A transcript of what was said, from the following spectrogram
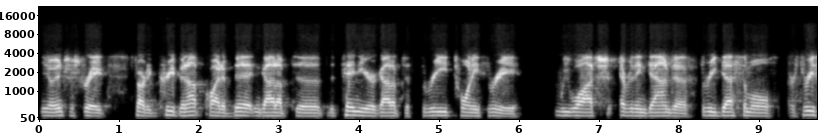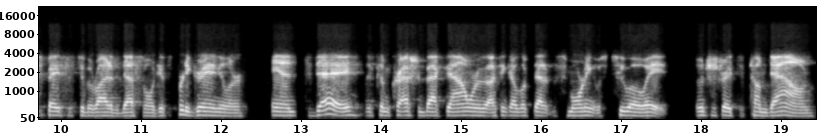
you know, interest rates started creeping up quite a bit and got up to the 10 year got up to 323. We watch everything down to three decimal or three spaces to the right of the decimal. It gets pretty granular. And today they've come crashing back down where I think I looked at it this morning. It was 208. Interest rates have come down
